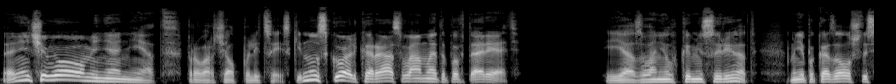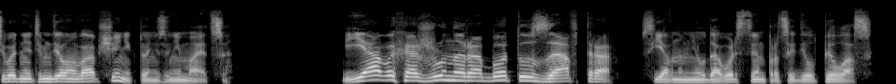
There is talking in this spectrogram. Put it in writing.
«Да ничего у меня нет», — проворчал полицейский. «Ну сколько раз вам это повторять?» Я звонил в комиссариат. Мне показалось, что сегодня этим делом вообще никто не занимается. «Я выхожу на работу завтра», — с явным неудовольствием процедил Пелас.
